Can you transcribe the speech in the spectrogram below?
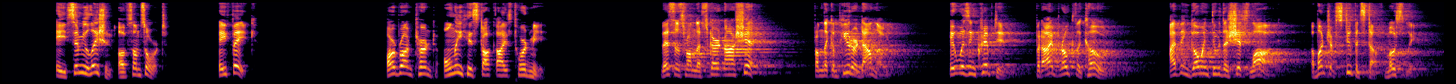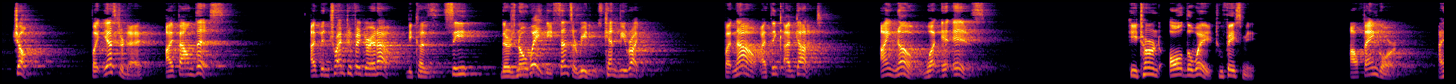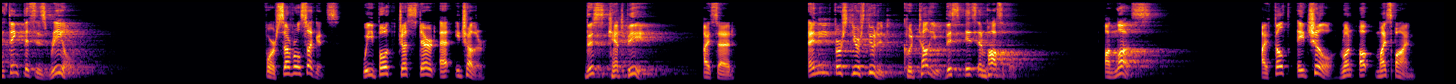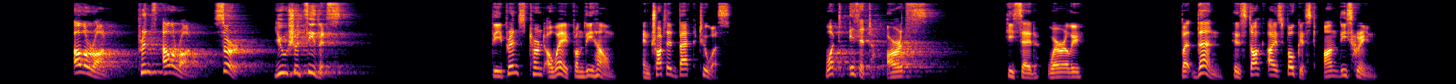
A simulation of some sort. A fake. Arbron turned only his stalk eyes toward me. This is from the Skrit Na ship. From the computer download. It was encrypted, but I broke the code. I've been going through the ship's log. A bunch of stupid stuff, mostly. Junk. But yesterday, I found this. I've been trying to figure it out because, see, there's no way these sensor readings can be right. But now I think I've got it. I know what it is. He turned all the way to face me. Elfangor, I think this is real. For several seconds, we both just stared at each other. This can't be, I said. Any first year student could tell you this is impossible. Unless. I felt a chill run up my spine. Alloran! Prince Alloran! Sir, you should see this! The prince turned away from the helm and trotted back to us. What is it, Arisths? He said warily. But then his stalk eyes focused on the screen.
